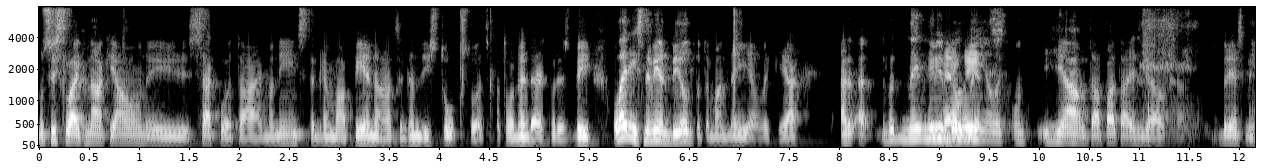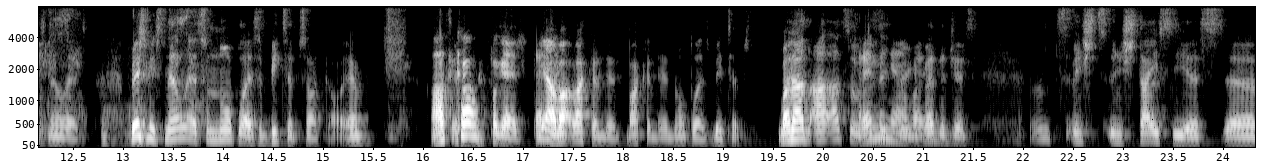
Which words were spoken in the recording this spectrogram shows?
mums visu laiku nāk jauni sekotāji. Man Instagramā pienāca gandrīz tūkstots par to nedēļu, kur es biju. Lai arī es nevienu bildi pat man neieliku. Ja? Ar, ar, ne, nevienu bildi neieliku. Un, jā, un tāpat aizgāja. Briesmīgs neliec. Briesmīgs neliec un noplēsa biceps atkal. Ja? Atkal? Pagaidiet. Jā, va vakardien, vakardien noplēsa biceps. Man atsūta ziņa, viņš, viņš taisījies uh,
